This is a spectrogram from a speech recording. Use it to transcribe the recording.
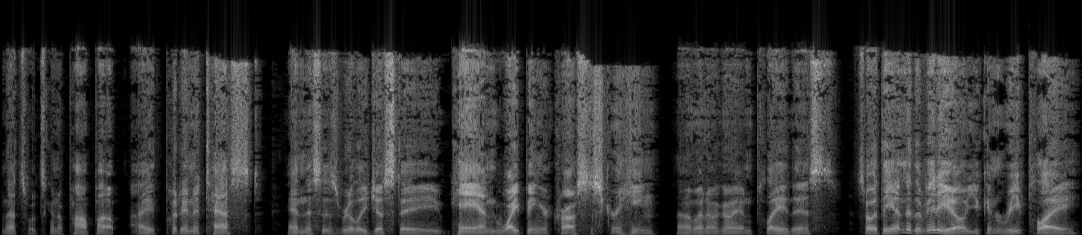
that's what's going to pop up. I put in a test and this is really just a hand wiping across the screen. Uh, but I'll go ahead and play this. So at the end of the video, you can replay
